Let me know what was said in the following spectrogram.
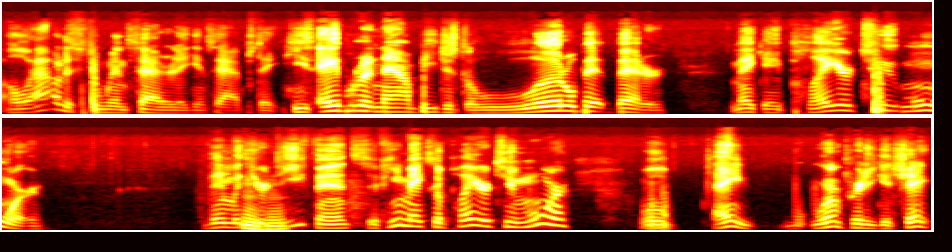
allowed us to win Saturday against App State. He's able to now be just a little bit better, make a play or two more. Then with your Mhm. defense, if he makes a play or two more, well, hey, we're in pretty good shape.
